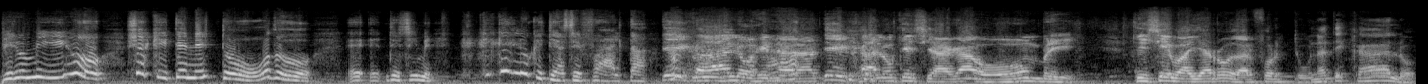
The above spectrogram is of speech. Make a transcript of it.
Pero mi hijo, ya aquí tenés todo. Eh, eh, decime, ¿qué, qué es lo que te hace falta? Déjalo, Genara, déjalo que se haga hombre. Que se vaya a rodar fortuna, déjalo.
